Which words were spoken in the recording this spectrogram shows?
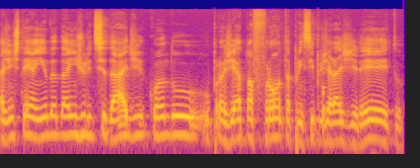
a gente tem ainda da injuridicidade quando o projeto afronta princípios gerais de direito,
